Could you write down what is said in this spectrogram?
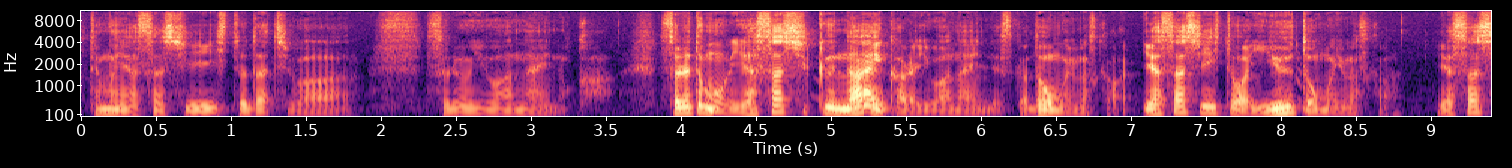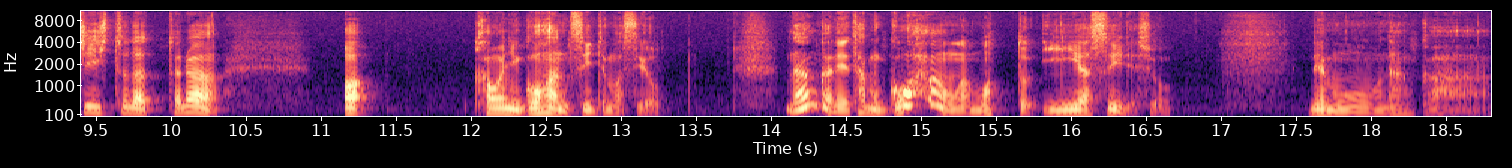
とても優しい人たちはそれを言わないのか。それとも優しくないから言わないんですか？どう思いますか？優しい人は言うと思いますか？優しい人だったらあ顔にご飯ついてますよ。なんかね多分ご飯はもっと言いやすいでしょ。でもなんか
